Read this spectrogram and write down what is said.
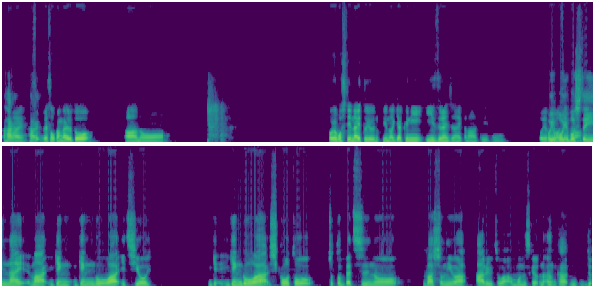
はい。はい。でそう考えると、あの、及ぼしていないといういうのは逆に言いづらいんじゃないかなっていうふうに。及及ぼしていない、まあ、言言語は一応、げ言語は思考とちょっと別の場所にはあるとは思うんですけど、ななんか、ど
